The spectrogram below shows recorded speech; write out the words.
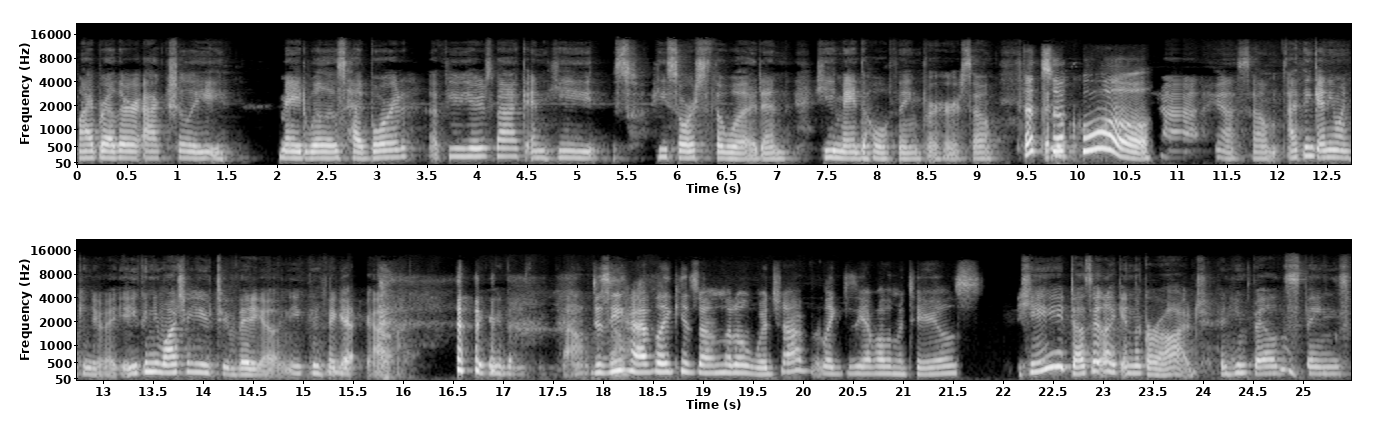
my brother actually made Willow's headboard a few years back, and he he sourced the wood and he made the whole thing for her. So That's so cool. yeah, yeah, so I think anyone can do it. You can watch a YouTube video and you can figure it out. Figure those Does he have like his own little wood shop? Like, does he have all the materials? He does it like in the garage and he builds things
